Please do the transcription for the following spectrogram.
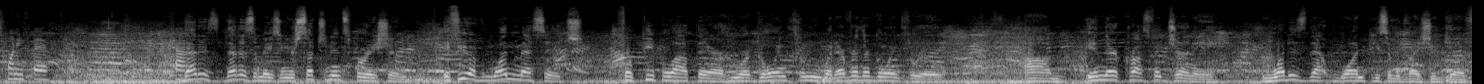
25th. That is that is amazing. You're such an inspiration. If you have one message for people out there who are going through whatever they're going through um, in their CrossFit journey, what is that one piece of advice you'd give?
